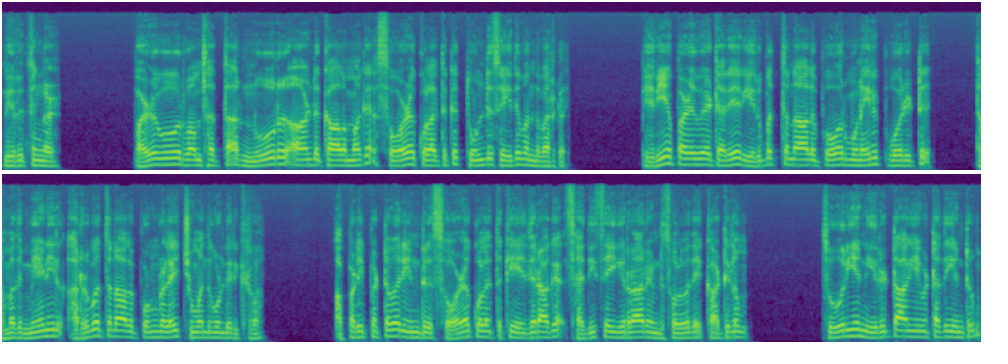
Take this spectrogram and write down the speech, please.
நிறுத்துங்கள். பழுவூர் வம்சத்தார் நூறு ஆண்டு காலமாக சோழ குலத்துக்கு தொண்டு செய்து வந்தவர்கள். பெரிய பழுவேட்டரையர் இருபத்தி நாலு போர் முனையில் போரிட்டு தமது மேனில் அறுபத்தி நாலு பொன்களை சுமந்து கொண்டிருக்கிறார். அப்படிப்பட்டவர் இன்று சோழ குலத்துக்கு எதிராக சதி செய்கிறார் என்று சொல்வதைக் காட்டிலும் சூரியன் இருட்டாகிவிட்டது என்றும்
